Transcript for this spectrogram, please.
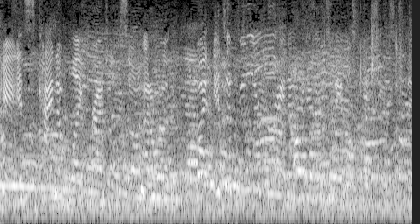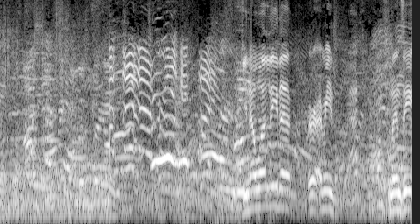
okay, it's kind of like fragile, so I don't want to. But it's a filler for right now because I wasn't able to get you something. I'm not ever gonna get fired. You know what, Lita? Or I mean, Lindsay.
